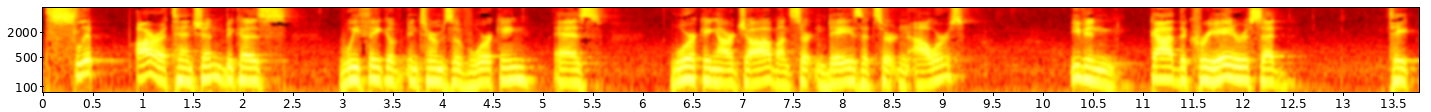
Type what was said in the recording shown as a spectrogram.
slip our attention because we think of in terms of working as working our job on certain days at certain hours. Even God the Creator said, Take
